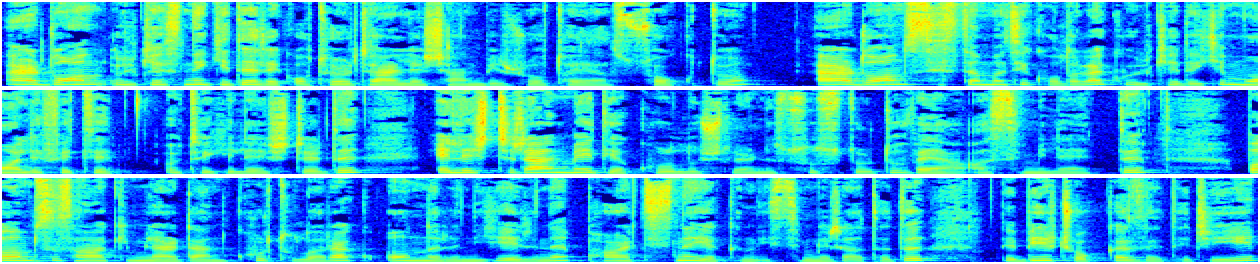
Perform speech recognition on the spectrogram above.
Erdoğan ülkesini giderek otoriterleşen bir rotaya soktu. Erdoğan sistematik olarak ülkedeki muhalefeti ötekileştirdi, eleştiren medya kuruluşlarını susturdu veya asimile etti. Bağımsız hakimlerden kurtularak onların yerine partisine yakın isimleri atadı ve birçok gazeteciyi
